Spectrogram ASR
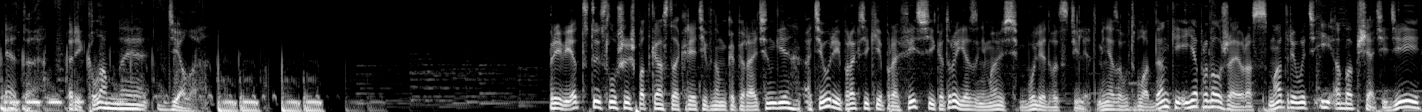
Это рекламное дело. Привет, ты слушаешь подкаст о креативном копирайтинге, о теории и практике профессии, которой я занимаюсь более 20 лет. Меня зовут Влад Данки, и я продолжаю рассматривать и обобщать идеи,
